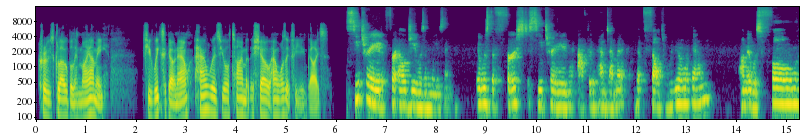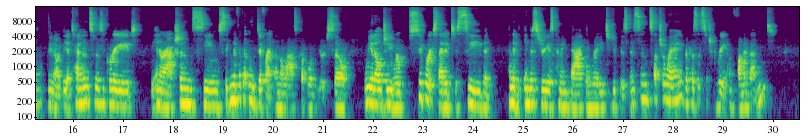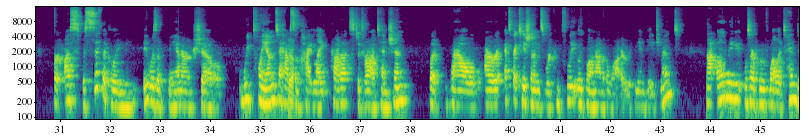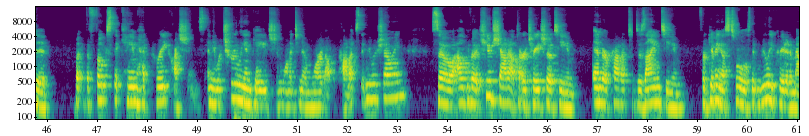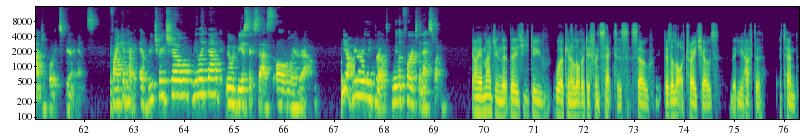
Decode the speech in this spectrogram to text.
Cruise Global in Miami a few weeks ago now. How was your time at the show? How was it for you guys? Seatrade for LG was amazing. It was the first Seatrade after the pandemic that felt real again. Um, it was full, you know, the attendance was great the interactions seemed significantly different than the last couple of years. So we at LG were super excited to see that kind of the industry is coming back and ready to do business in such a way because it's such a great and fun event. For us specifically, it was a banner show. We planned to have yeah. some highlight products to draw attention, but wow, our expectations were completely blown out of the water with the engagement. Not only was our booth well attended, but the folks that came had great questions and they were truly engaged and wanted to know more about the products that we were showing. So I'll give a huge shout out to our trade show team and our product design team for giving us tools that really created a magical experience. If I could have every trade show be like that, it would be a success all the way around. Yeah, we are really thrilled. We look forward to the next one. I imagine that you do work in a lot of different sectors, so there's a lot of trade shows that you have to attend.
